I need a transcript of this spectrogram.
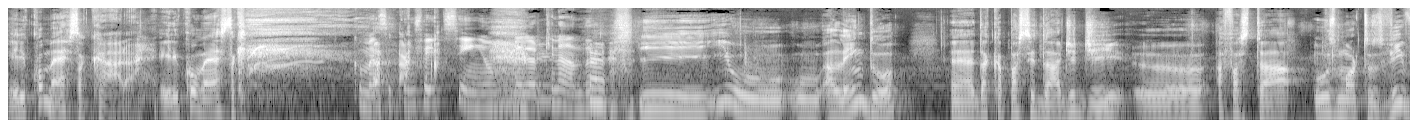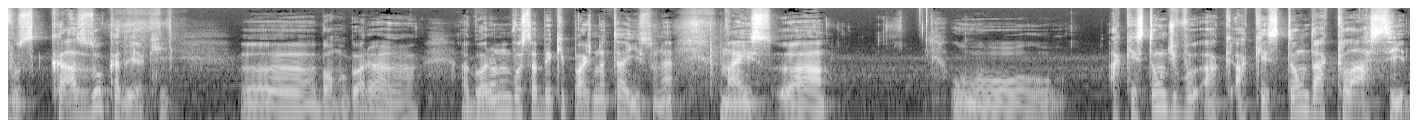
ele começa, cara. Ele começa. Começa com um feiticinho, melhor que nada. e e o, o- além do é, da capacidade de uh, afastar os mortos-vivos, caso. Cadê aqui? Uh, bom, agora, agora eu não vou saber que página tá isso, né? Mas uh, o, a, questão de, a, a questão da classe,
